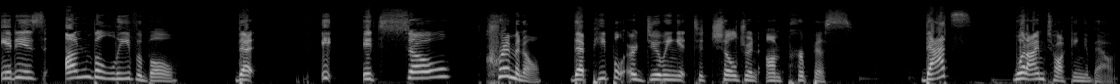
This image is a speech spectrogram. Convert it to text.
it is unbelievable that it it's so criminal that people are doing it to children on purpose. That's what I'm talking about.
